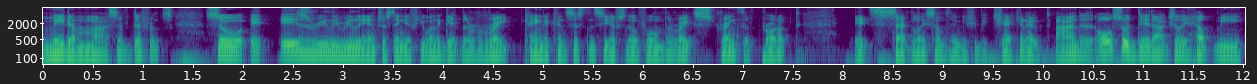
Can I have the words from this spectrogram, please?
made a massive difference. So it is really, really interesting if you want to get the right kind of consistency of snow foam, the right strength of product. It's certainly something you should be checking out. And it also did actually help me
